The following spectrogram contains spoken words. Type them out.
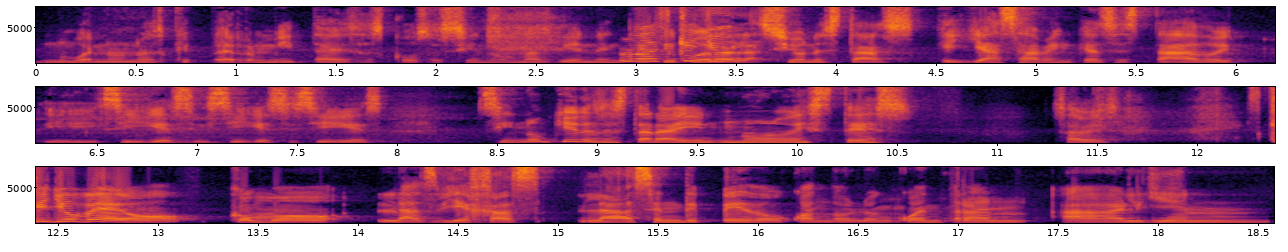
bueno, no es que permita esas cosas, sino más bien en No, qué tipo de yo- relación estás, que ya saben que has estado y, y sigues y sigues y sigues. Si no quieres estar ahí, no estés, ¿sabes? Es que yo veo como las viejas la hacen de pedo cuando lo encuentran a alguien,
